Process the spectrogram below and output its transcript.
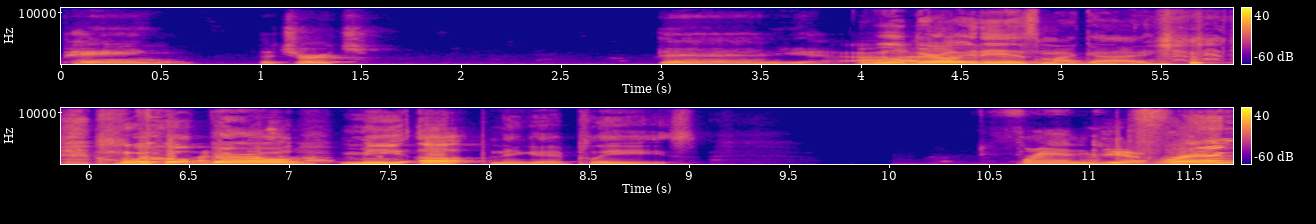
paying the church, then yeah. Wheelbarrow, I- I it is my guy. Wheelbarrow me up, nigga, please. Friend. Yeah. Friend,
